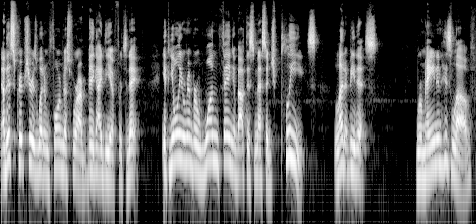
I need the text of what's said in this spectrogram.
Now, this scripture is what informed us for our big idea for today. If you only remember one thing about this message, please let it be this remain in his love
